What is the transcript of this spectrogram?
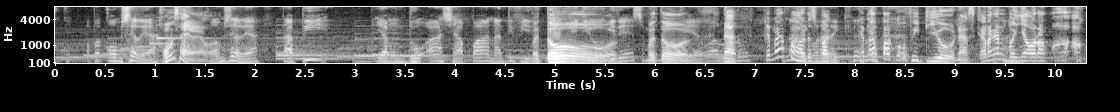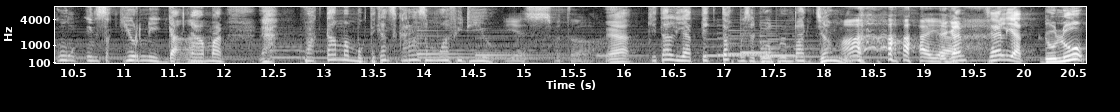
ko- apa komsel ya? Komsel. Komsel ya. Tapi yang doa siapa nanti video, Betul, video gitu ya. seperti betul. itu ya. Wah, Nah, luar- kenapa menarik, harus pak- menarik. kenapa kok video? Nah, sekarang kan banyak orang, ah aku insecure nih, gak nyaman. Nah, fakta membuktikan sekarang semua video. Yes betul. Ya, kita lihat TikTok bisa 24 jam. ya. ya kan? Saya lihat dulu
